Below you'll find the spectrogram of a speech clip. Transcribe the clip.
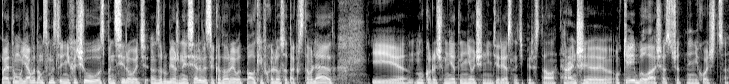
Поэтому я в этом смысле не хочу спонсировать зарубежные сервисы, которые вот палки в колеса так вставляют. И, ну, короче, мне это не очень интересно теперь стало. Раньше окей было, а сейчас что-то мне не хочется.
